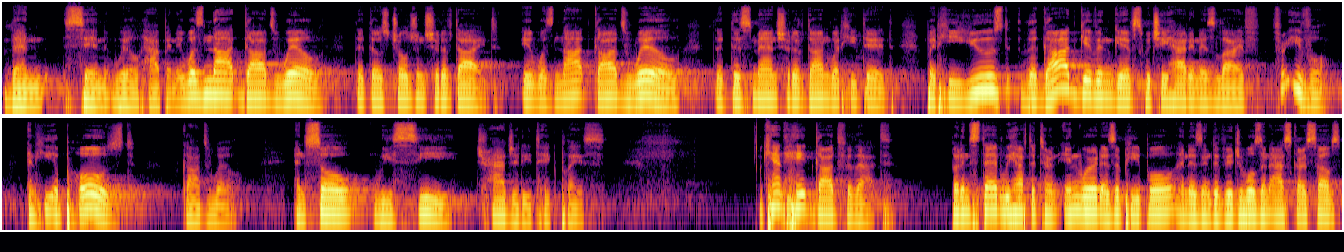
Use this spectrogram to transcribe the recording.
then sin will happen. It was not God's will that those children should have died. It was not God's will that this man should have done what he did, but he used the God given gifts which he had in his life for evil, and he opposed God's will. And so we see tragedy take place. We can't hate God for that. But instead, we have to turn inward as a people and as individuals and ask ourselves,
